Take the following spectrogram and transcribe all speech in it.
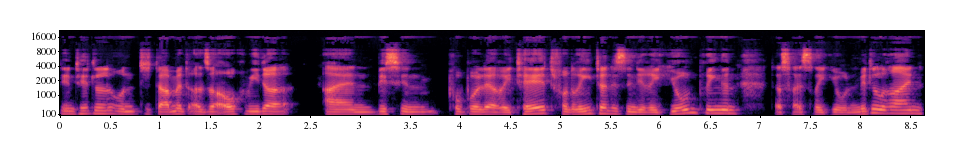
den Titel, und damit also auch wieder ein bisschen Popularität von Ringtennis in die Region bringen, das heißt Region Mittelrhein,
